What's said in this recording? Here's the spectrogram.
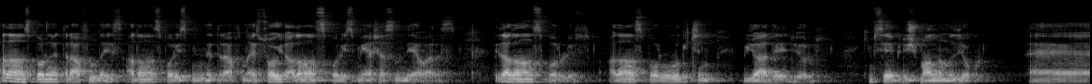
Adana Spor'un etrafındayız. Adana Spor isminin etrafındayız. Soyut Adana Spor ismi yaşasın diye varız. Biz Adana Sporluyuz. Adana Sporluluk için mücadele ediyoruz. Kimseye bir düşmanlığımız yok. Ee,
